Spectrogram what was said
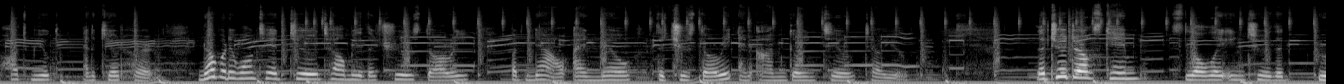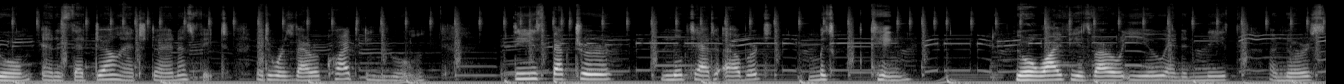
hot milk and killed her. Nobody wanted to tell me the true story, but now I know the true story and I'm going to tell you. The two dogs came slowly into the room and sat down at Diana's feet. It was very quiet in the room. The inspector looked at Albert. Miss King, your wife is very ill and needs a nurse.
